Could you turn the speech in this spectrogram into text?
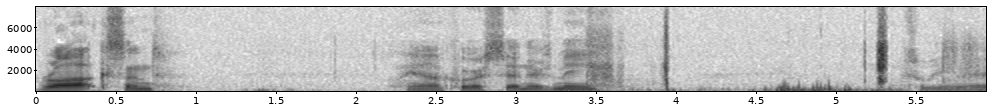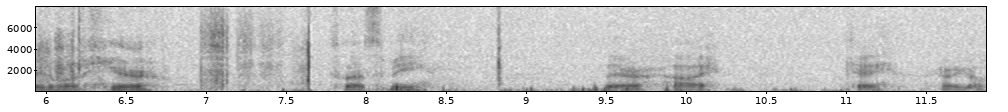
rocks and yeah, of course, and there's me. Will be married about here. So that's me there. Hi. Okay, there we go.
